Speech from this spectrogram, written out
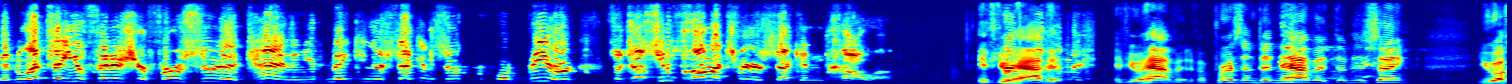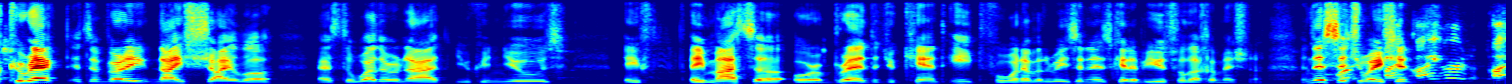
then let's say you finish your first suit at 10 and you're making your second suit before beer, so just use chametz for your second challah. If you have it, if you have it. If a person didn't have it, I'm just saying, you are correct. It's a very nice shaila as to whether or not you can use a a matzah or a bread that you can't eat for whatever the reason is, can it be used for lechem mishnah? In this situation, I, I heard I,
